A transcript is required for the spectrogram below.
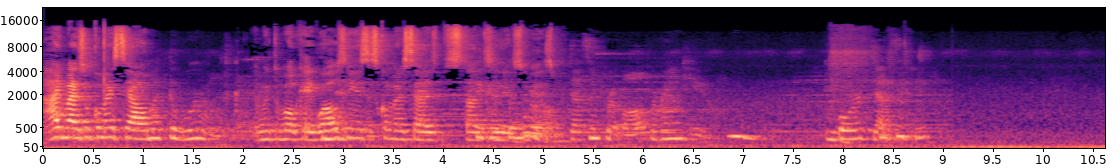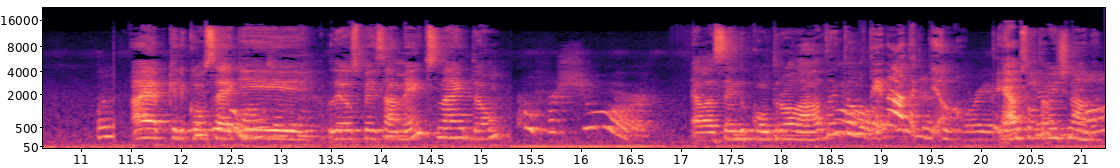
Ai, mais um comercial. Let the world. É muito bom, que é igualzinho esses comerciais dos Estados Because Unidos mesmo. it? Ah, é, porque ele consegue ler os pensamentos, né? Então, Oh, for sure. ela sendo controlada, então não tem nada aqui, ó. Tem absolutamente nada. Mom,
